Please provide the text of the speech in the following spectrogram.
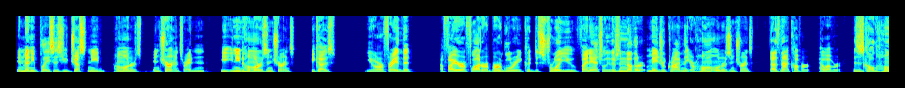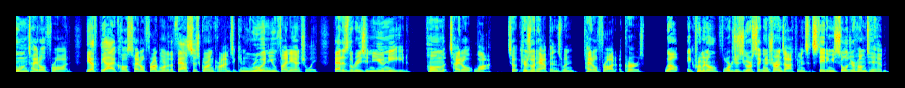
In many places, you just need homeowners insurance, right? And you need homeowners insurance because you're afraid that a fire, a flood, or a burglary could destroy you financially. There's another major crime that your homeowner's insurance does not cover, however. This is called home title fraud. The FBI calls title fraud one of the fastest growing crimes. It can ruin you financially. That is the reason you need home title lock. So here's what happens when title fraud occurs. Well, a criminal forges your signature on documents stating you sold your home to him.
